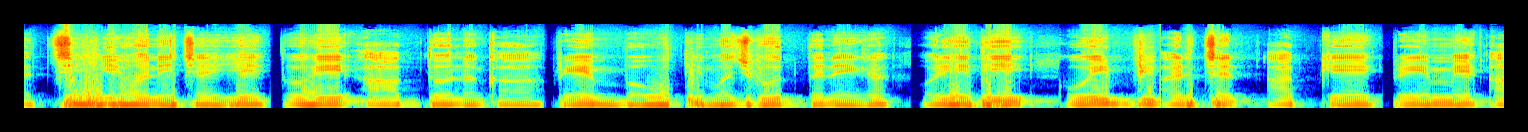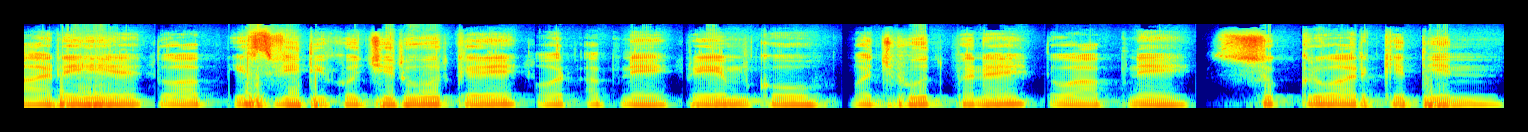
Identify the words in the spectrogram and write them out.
अच्छी ही होनी चाहिए तो ही आप दोनों का प्रेम बहुत ही मज़बूत बनेगा। और यदि कोई भी अड़चन आपके प्रेम में आ रही है तो आप इस विधि को ज़रूर करें और अपने प्रेम को मज़बूत बनाएँ। तो आपने शुक्रवार के दिन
